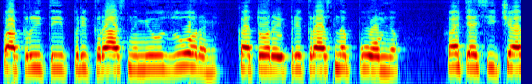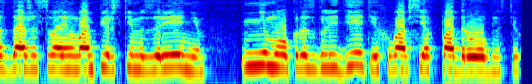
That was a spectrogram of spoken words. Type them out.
покрытые прекрасными узорами, которые прекрасно помнил, хотя сейчас даже своим вампирским зрением не мог разглядеть их во всех подробностях.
